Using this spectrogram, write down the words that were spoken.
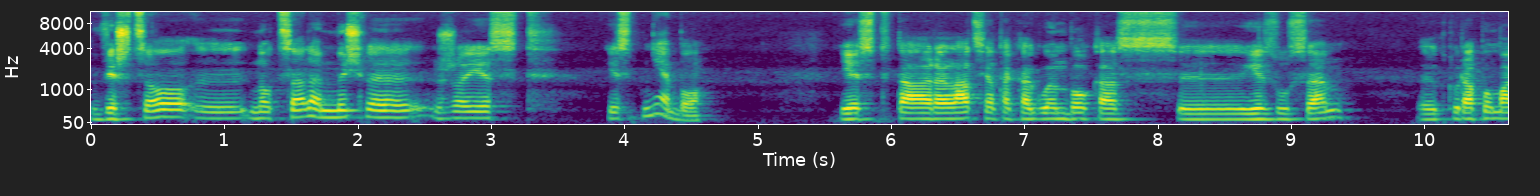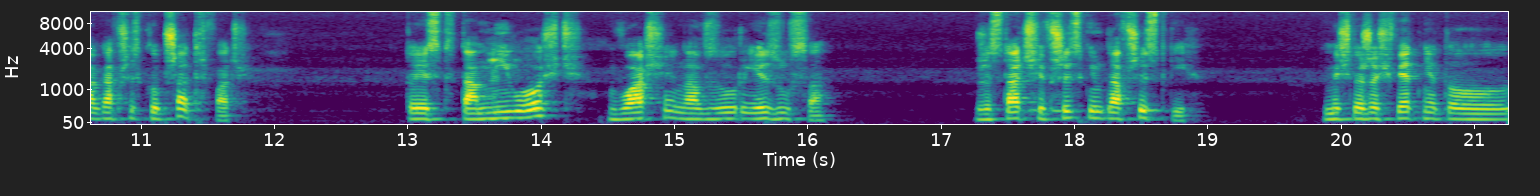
Wiesz co, no celem myślę, że jest, jest niebo. Jest ta relacja taka głęboka z Jezusem, która pomaga wszystko przetrwać. To jest ta miłość właśnie na wzór Jezusa, że stać się wszystkim dla wszystkich. Myślę, że świetnie to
